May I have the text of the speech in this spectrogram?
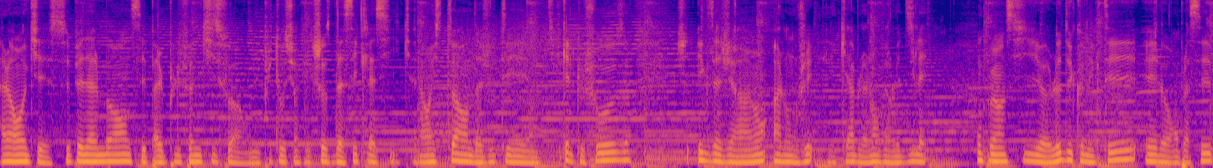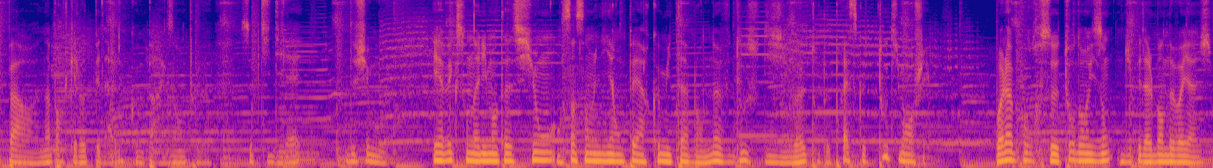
Alors ok, ce pedalboard c'est pas le plus fun qui soit, on est plutôt sur quelque chose d'assez classique. Alors histoire d'ajouter un petit quelque chose, j'ai exagérément allongé les câbles allant vers le delay. On peut ainsi euh, le déconnecter et le remplacer par n'importe quelle autre pédale, comme par exemple ce petit delay de chez Moore. Et avec son alimentation en 500 mAh commutable en 9, 12 ou 18 volts, on peut presque tout y brancher. Voilà pour ce tour d'horizon du pédalboard de voyage.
